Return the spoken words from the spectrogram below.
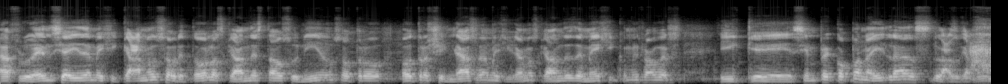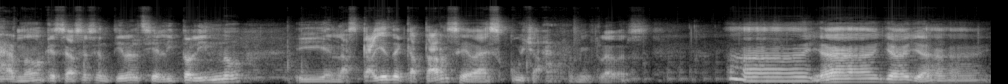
afluencia ahí de mexicanos, sobre todo los que van de Estados Unidos, otro, otro chingazo de mexicanos que van desde México, mis flowers, y que siempre copan ahí las, las gradas, ¿no? Que se hace sentir el cielito lindo, y en las calles de Qatar se va a escuchar, mis flowers. Ay, ay, ay, ay.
